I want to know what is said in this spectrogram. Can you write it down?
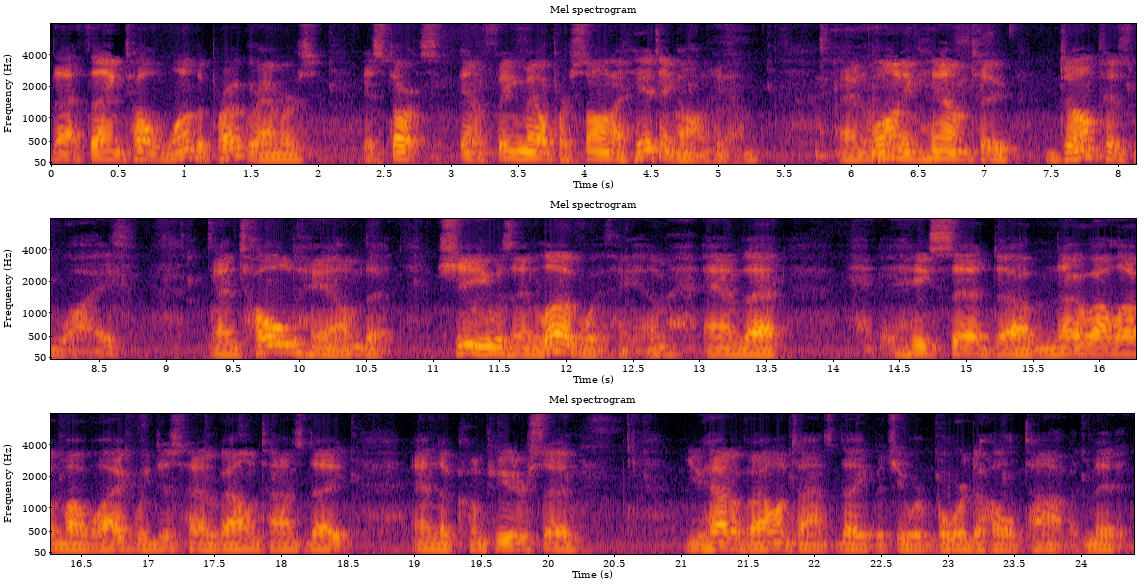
that thing told one of the programmers it starts in a female persona hitting on him and wanting him to dump his wife and told him that she was in love with him and that he said, um, No, I love my wife. We just had a Valentine's date. And the computer said, You had a Valentine's date, but you were bored the whole time. Admit it.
